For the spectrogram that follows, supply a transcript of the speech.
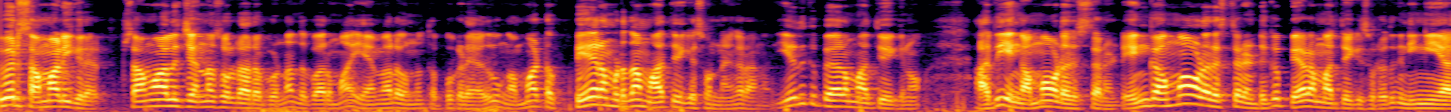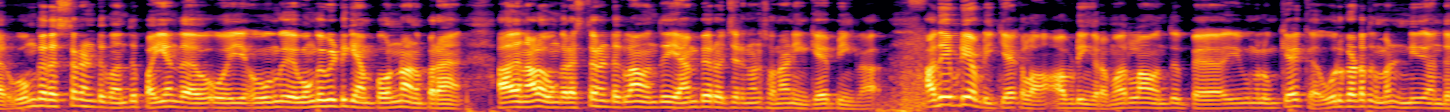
இவர் சமாளிக்கிறார். சமாளித்து என்ன சொல்கிறார் அப்படின்னா அந்த பாருமா என் மேலே ஒன்றும் தப்பு கிடையாது. உங்கள் அம்மாட்ட பேரை மட்டும் தான் மாற்றி வைக்க சொன்னேங்கிறாங்க. எதுக்கு பேரை மாற்றி வைக்கணும்? அது எங்கள் அம்மாவோட ரெஸ்டாரண்ட் எங்கள் அம்மாவோட ரெஸ்டாரண்ட்டுக்கு பேரை மாற்றி வைக்க சொல்கிறதுக்கு நீங்கள் யார்? உங்கள் ரெஸ்டாரண்ட்டுக்கு வந்து பையன் உங்கள் உங்கள் வீட்டுக்கு என் பொண்ணு அனுப்புகிறேன் அதனால் உங்கள் ரெஸ்டாரண்ட்டுக்கெலாம் வந்து என் பேர் வச்சுருங்கன்னு சொன்னால் நீங்கள் கேட்பீங்களா அது எப்படி அப்படி கேட்கலாம் அப்படிங்கிற மாதிரிலாம் வந்து இப்போ இவங்களும் கேட்க ஒரு கட்டத்துக்கு மேலே நி அந்த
